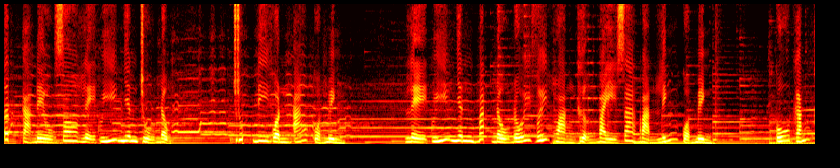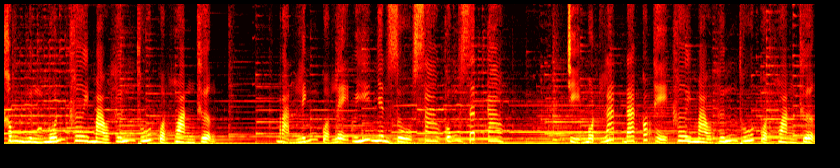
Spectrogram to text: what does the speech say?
Tất cả đều do lệ quý nhân chủ động. Chút đi quần áo của mình. Lệ quý nhân bắt đầu đối với hoàng thượng bày ra bản lĩnh của mình. Cố gắng không ngừng muốn khơi màu hứng thú của hoàng thượng. Bản lĩnh của lệ quý nhân dù sao cũng rất cao. Chỉ một lát đã có thể khơi màu hứng thú của hoàng thượng.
